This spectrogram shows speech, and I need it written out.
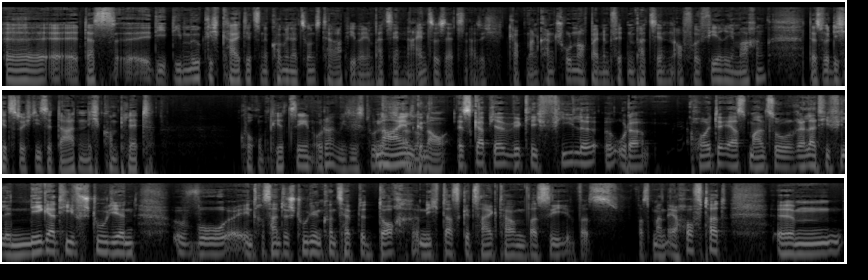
äh, das, äh, die, die Möglichkeit, jetzt eine Kombinationstherapie bei den Patienten einzusetzen. Also ich glaube, man kann schon noch bei einem fitten Patienten auch Vollferi machen. Das würde ich jetzt durch diese Daten nicht komplett korrumpiert sehen, oder? Wie siehst du das? Nein, also, genau. Es gab ja wirklich viele äh, oder heute erstmal so relativ viele Negativstudien, wo interessante Studienkonzepte doch nicht das gezeigt haben, was sie, was, was man erhofft hat. Ähm,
